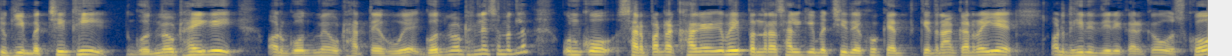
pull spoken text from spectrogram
क्योंकि बच्ची थी, गोद में उठाई गई और गोद में उठाते हुए, गोद में उठाने से मतलब उनको सर पर रखा गया कि भाई पंद्रह साल की बच्ची देखो कितना कर रही है। और धीरे धीरे करके उसको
